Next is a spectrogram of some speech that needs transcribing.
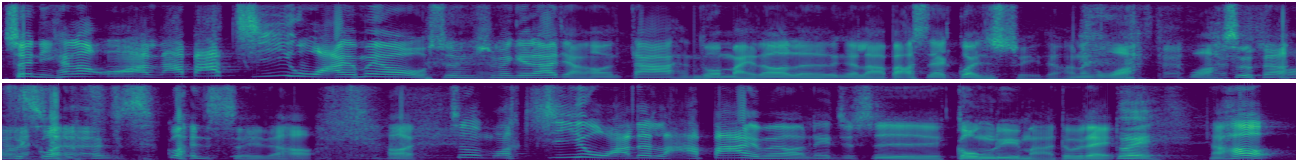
所以你看到哇，喇叭几瓦有没有？顺顺便跟大家讲哦，大家很多买到了那个喇叭是在灌水的，那个瓦 瓦数它是灌灌水的哈。啊，说哇几瓦的喇叭有没有？那个就是功率嘛，对不对？对。然后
